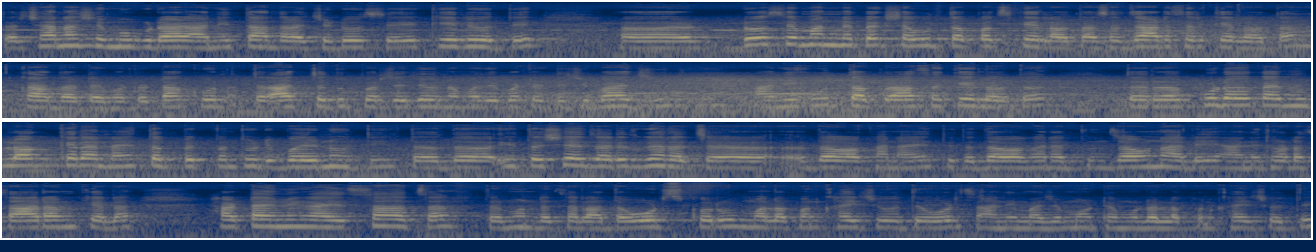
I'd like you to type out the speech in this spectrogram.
तर छान असे मूग डाळ आणि तांदळाचे डोसे केले होते. डोसे म्हणण्यापेक्षा उत्तपच केला होता असा जाडसर केला होता. कांदा टोमॅटो टाकून. तर आजच्या दुपारच्या जेवणामध्ये बटाट्याची भाजी आणि उत्तप असं केलं होतं. तर पुढं काय मी ब्लॉक केला नाही तब्येत पण थोडी बरी नव्हती. तर द इथं शेजारीच घराच्या दवाखाना आहे. तिथं दवाखान्यातून जाऊन आले आणि थोडासा आराम केला. हा टायमिंग आहे सहाचा. तर म्हणलं चला आता ओट्स करू. मला पण खायचे होते ओट्स आणि माझ्या मोठ्या मुलाला पण खायचे होते.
